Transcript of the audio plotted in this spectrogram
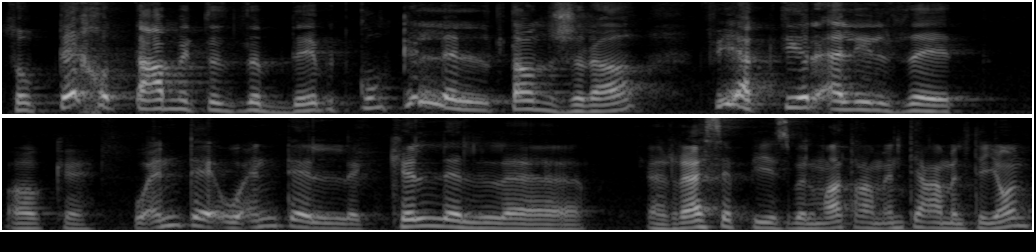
so بتاخد طعمة الزبدة بتكون كل الطنجرة فيها كتير قليل زيت. okay. وانت وأنت ال... كل ال... ال recipes بالمطعم انت عملتيهم؟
